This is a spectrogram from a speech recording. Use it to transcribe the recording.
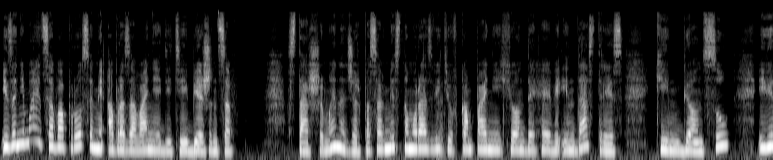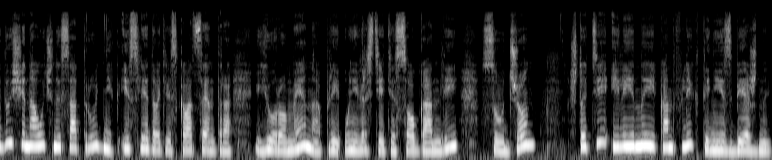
и занимается вопросами образования детей-беженцев. Старший менеджер по совместному развитию в компании Hyundai Heavy Industries Ким Бён Су и ведущий научный сотрудник исследовательского центра Юромена при университете Соган Ли Су Джон, что те или иные конфликты неизбежны,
